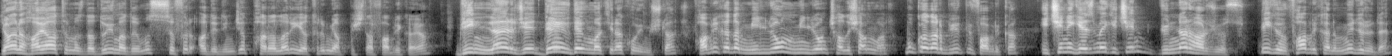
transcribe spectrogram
Yani hayatımızda duymadığımız sıfır adedince paraları yatırım yapmışlar fabrikaya. Binlerce dev dev makine koymuşlar. Fabrikada milyon milyon çalışan var. Bu kadar büyük bir fabrika. İçini gezmek için günler harcıyorsun. Bir gün fabrikanın müdürü de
